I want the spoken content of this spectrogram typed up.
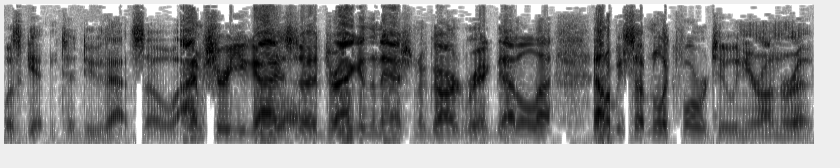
was getting to do that. So I'm sure you guys uh, dragging the National Guard rig that'll uh, that'll be something to look forward to when you're on the road.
